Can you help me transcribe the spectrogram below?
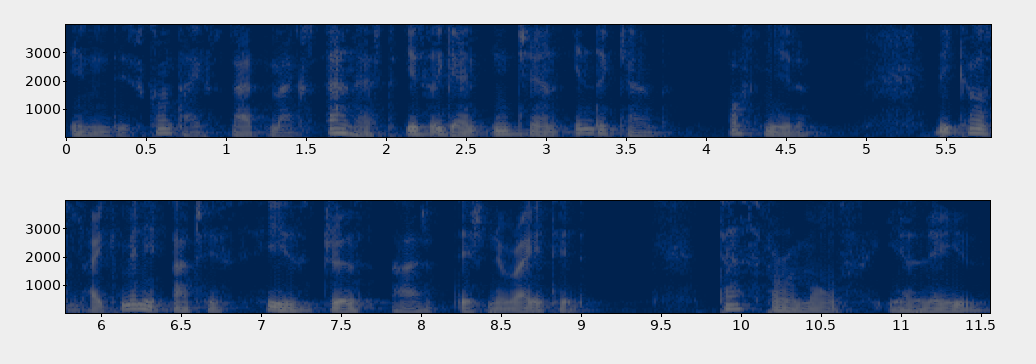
in this context that Max Ernst is again interned in the camp of Milles, because like many artists he is just as degenerated. Thus for a month he lives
